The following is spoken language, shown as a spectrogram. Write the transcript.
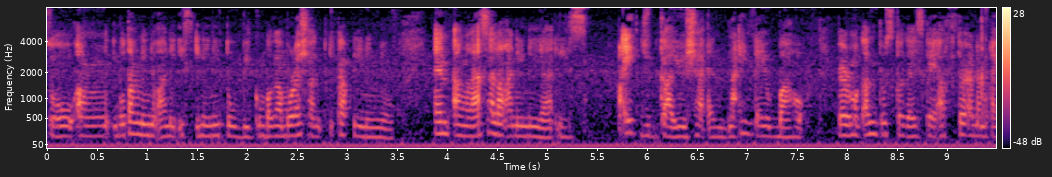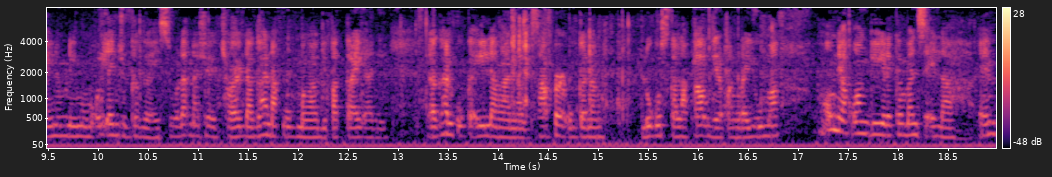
So ang ibutang ninyo ani is inini tubig. Kumbaga mura siyang ikapi ninyo. And ang lasa lang ani niya is pait jud kayo siya and lain kayo baho. Pero magantos ka guys kay after anam kainom nimo ulian jud ka guys wala na siya char. Daghan ako mga gipatry ani. Daghan ko kailangan nag-suffer og kanang lugos kalakaw gira pang rayuma mao ni ako ang gi-recommend sa ila. And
